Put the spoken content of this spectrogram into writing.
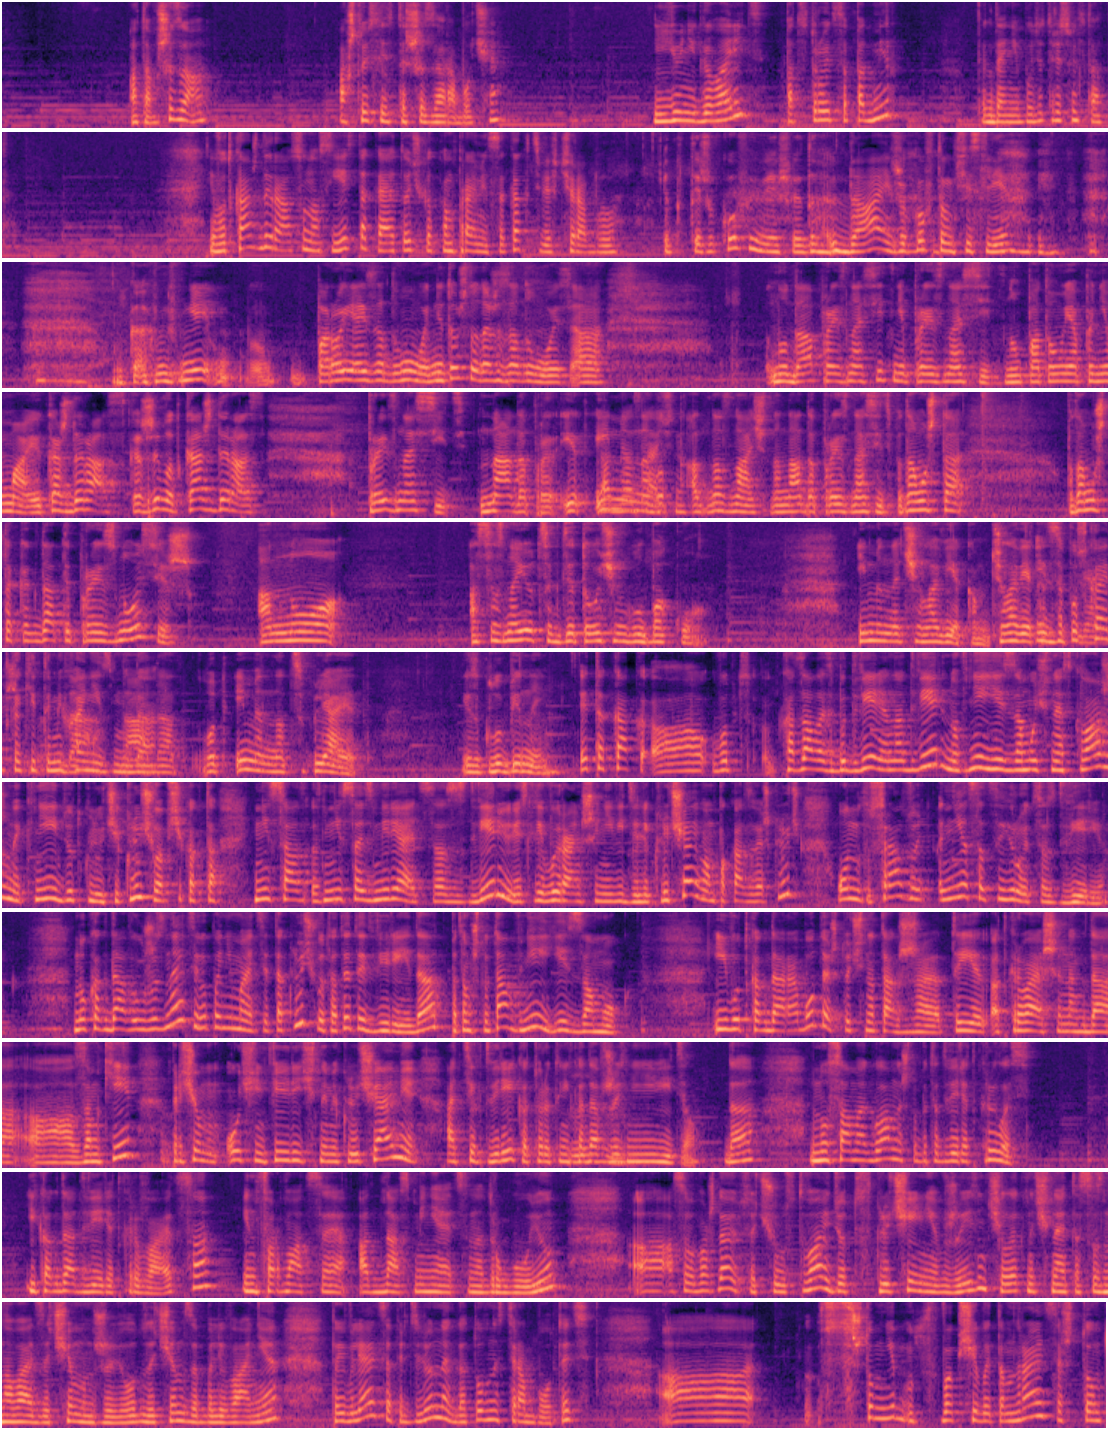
а там шиза. А что, если это шиза рабочая? Ее не говорить, подстроиться под мир, тогда не будет результата. И вот каждый раз у нас есть такая точка компромисса. Как тебе вчера было? Это ты Жуков имеешь в виду? Да, и Жуков в том числе. Как, мне порой я и задумываюсь, не то, что даже задумываюсь, а ну да, произносить, не произносить. Но потом я понимаю. И каждый раз, скажи, вот каждый раз произносить надо, именно однозначно. вот однозначно надо произносить. Потому что, потому что когда ты произносишь, оно осознается где-то очень глубоко именно человеком. Человека и запускает какие-то механизмы, да, да. Да. Вот именно цепляет из глубины. Это как, а, вот, казалось бы, дверь, она дверь, но в ней есть замочная скважина, и к ней идет ключ. И ключ вообще как-то не, со, не соизмеряется с дверью. Если вы раньше не видели ключа, и вам показываешь ключ, он сразу не ассоциируется с дверью. Но когда вы уже знаете, вы понимаете, это ключ вот от этой двери, да, потому что там в ней есть замок. И вот когда работаешь, точно так же ты открываешь иногда а, замки, причем очень фееричными ключами от тех дверей, которые ты никогда mm -hmm. в жизни не видел. Да? Но самое главное, чтобы эта дверь открылась. И когда дверь открывается, информация одна сменяется на другую, а, освобождаются чувства, идет включение в жизнь, человек начинает осознавать, зачем он живет, зачем заболевание, появляется определенная готовность работать, а, что мне вообще в этом нравится, что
